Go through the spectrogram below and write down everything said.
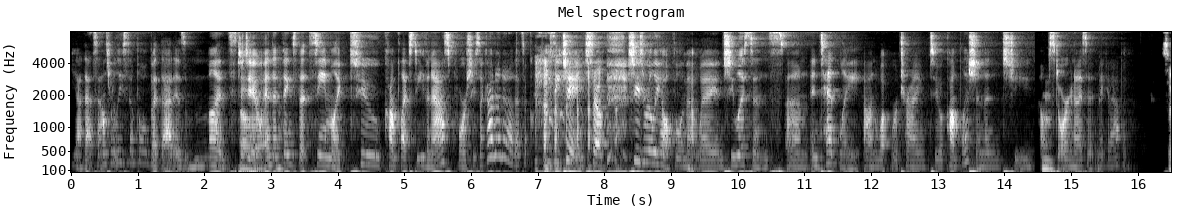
"Yeah, that sounds really simple, but that is months to Oh, do." And then things that seem like too complex to even ask for, she's like, "Oh no, no, that's a quick, easy change." so she's really helpful in that way, and she listens um, intently on what we're trying to accomplish, and then she helps to organize it and make it happen. So,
